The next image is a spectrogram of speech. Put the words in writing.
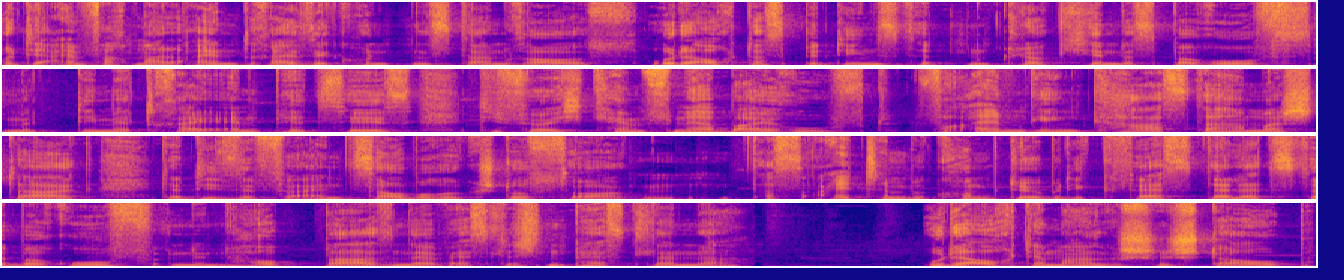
haut ihr einfach mal einen 3 Sekunden Stun raus. Oder auch das Bedienstetenglöckchen des Barofs, mit dem ihr drei NPCs, die für euch kämpfen, herbeiruft. Vor allem gegen Caster hammerstark, da diese für einen Zauberrückstoß sorgen. Das Item bekommt ihr über die Quest Der letzte Barof in den Hauptbasen der westlichen Pestländer oder auch der magische Staub,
